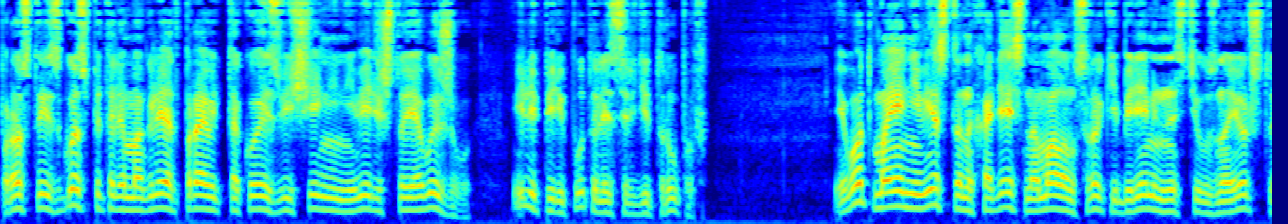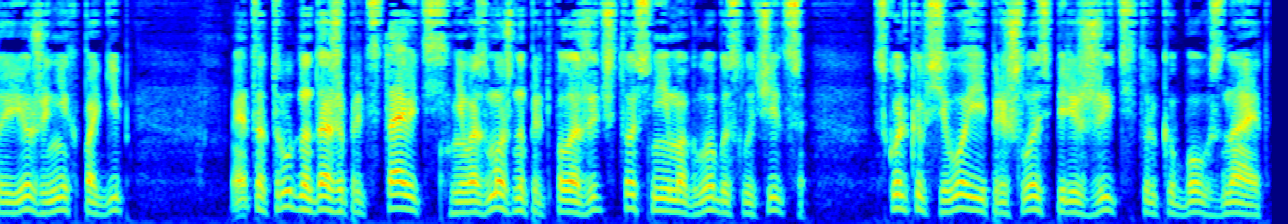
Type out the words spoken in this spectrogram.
Просто из госпиталя могли отправить такое извещение, не веря, что я выживу. Или перепутали среди трупов. И вот моя невеста, находясь на малом сроке беременности, узнает, что ее жених погиб. Это трудно даже представить, невозможно предположить, что с ней могло бы случиться. Сколько всего ей пришлось пережить, только Бог знает.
